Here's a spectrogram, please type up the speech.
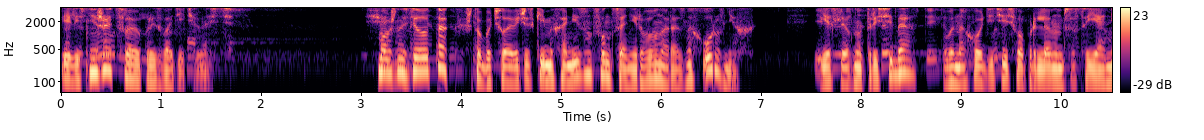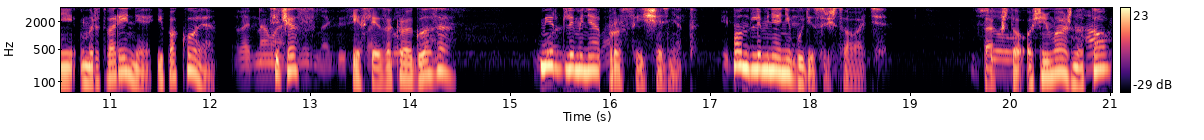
или снижать свою производительность. Можно сделать так, чтобы человеческий механизм функционировал на разных уровнях. Если внутри себя вы находитесь в определенном состоянии умиротворения и покоя, сейчас, если я закрою глаза, мир для меня просто исчезнет. Он для меня не будет существовать. Так что очень важно то,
